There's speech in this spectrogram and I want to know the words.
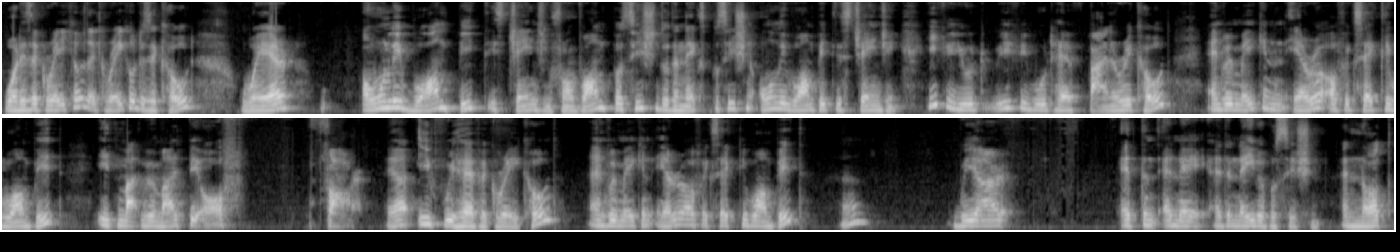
What is a gray code? A gray code is a code where only one bit is changing. From one position to the next position only one bit is changing. If you would if we would have binary code and we're making an error of exactly one bit it might we might be off far. Yeah? If we have a gray code and we make an error of exactly one bit we are at the, at the neighbor position and not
